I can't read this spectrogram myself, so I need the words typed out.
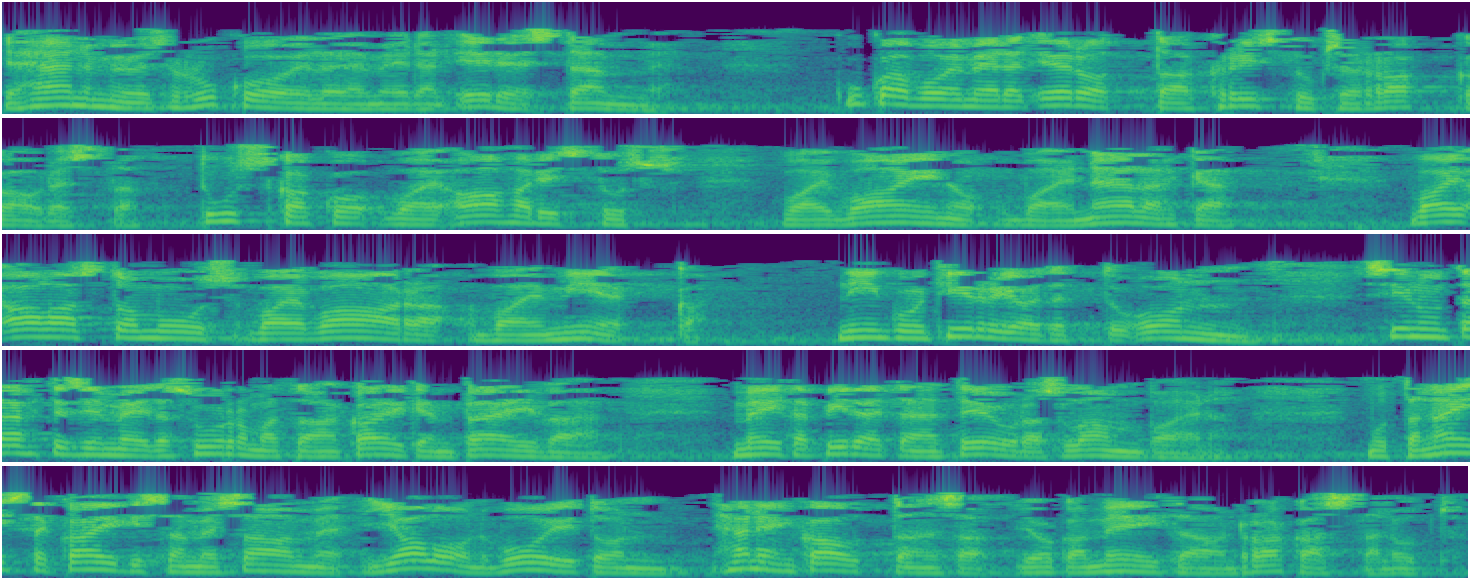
ja hän myös rukoilee meidän edestämme. Kuka voi meidät erottaa Kristuksen rakkaudesta? Tuskako vai ahdistus, vai vaino vai nälkä, vai alastomuus vai vaara vai miekka? Niin kuin kirjoitettu on, sinun tähtisi meitä surmataan kaiken päivää, meitä pidetään teuraslampaina. Mutta näissä kaikissa me saamme jalon voiton hänen kauttansa, joka meitä on rakastanut.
